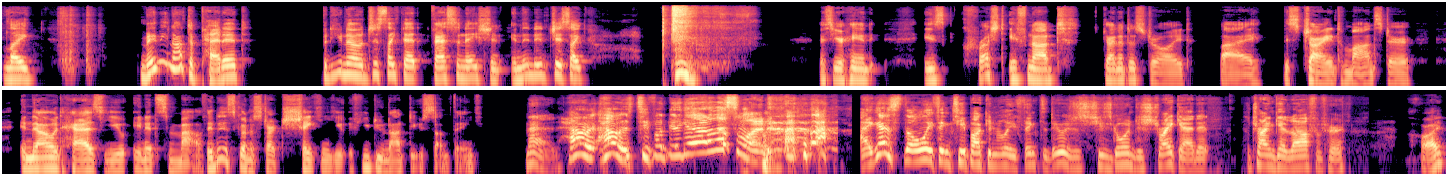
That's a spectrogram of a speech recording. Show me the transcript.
like maybe not to pet it, but you know, just like that fascination, and then it just like as your hand is crushed, if not kind of destroyed by this giant monster. And now it has you in its mouth. It is going to start shaking you if you do not do something. Man, how how is Teapot gonna get out of this one? I guess the only thing Teapot can really think to do is just she's going to strike at it to try and get it off of her. All right.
